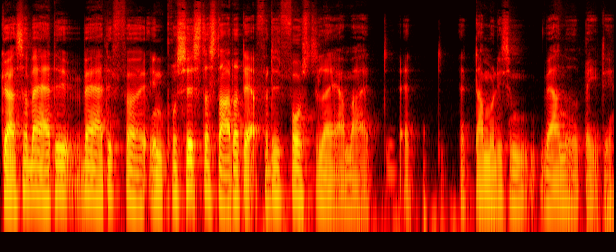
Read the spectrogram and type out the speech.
gør så? Hvad er det, hvad er det for en proces, der starter der? For det forestiller jeg mig, at, at, at der må ligesom være noget bag det.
